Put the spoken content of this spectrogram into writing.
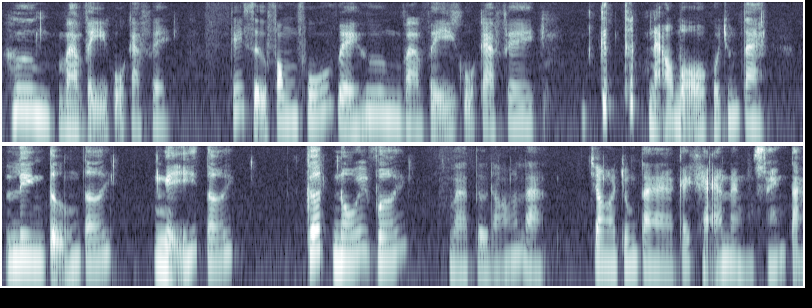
hương và vị của cà phê cái sự phong phú về hương và vị của cà phê kích thích não bộ của chúng ta, liên tưởng tới, nghĩ tới, kết nối với. Và từ đó là cho chúng ta cái khả năng sáng tạo.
